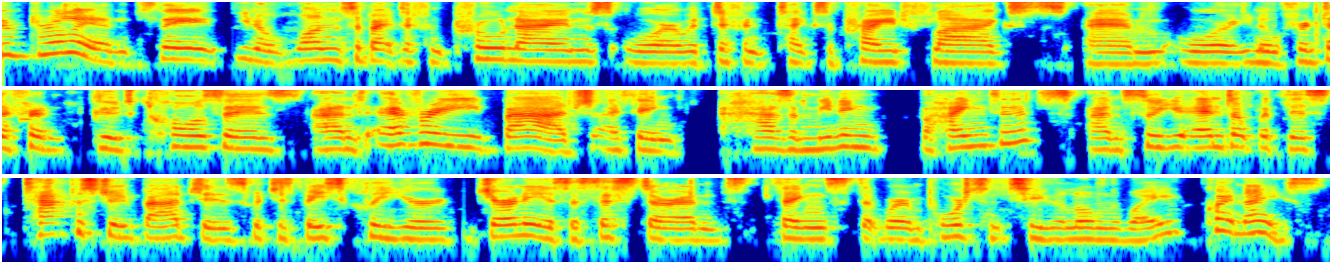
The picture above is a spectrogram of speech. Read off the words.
They're brilliant. They, you know, one's about different pronouns or with different types of pride flags, um, or, you know, for different good causes. And every badge, I think, has a meaning behind it. And so you end up with this tapestry of badges, which is basically your journey as a sister and things that were important to you along the way. Quite nice.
